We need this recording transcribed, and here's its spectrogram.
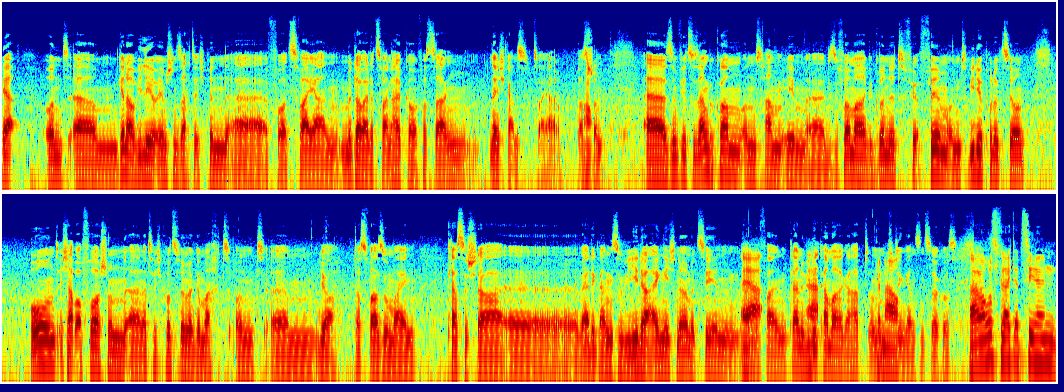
Ja, und ähm, genau, wie Leo eben schon sagte, ich bin äh, vor zwei Jahren, mittlerweile zweieinhalb kann man fast sagen, ne, nicht ganz, zwei Jahre, passt Oh. schon, äh, sind wir zusammengekommen und haben eben äh, diese Firma gegründet für Film- und Videoproduktion. Und ich habe auch vorher schon äh, natürlich Kurzfilme gemacht und ähm, ja, das war so mein klassischer äh, Werdegang, so wie jeder eigentlich, ne, mit zehn Ja. angefangen, kleine Ja. Videokamera gehabt und Genau. den ganzen Zirkus. Aber man muss vielleicht erzählen,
